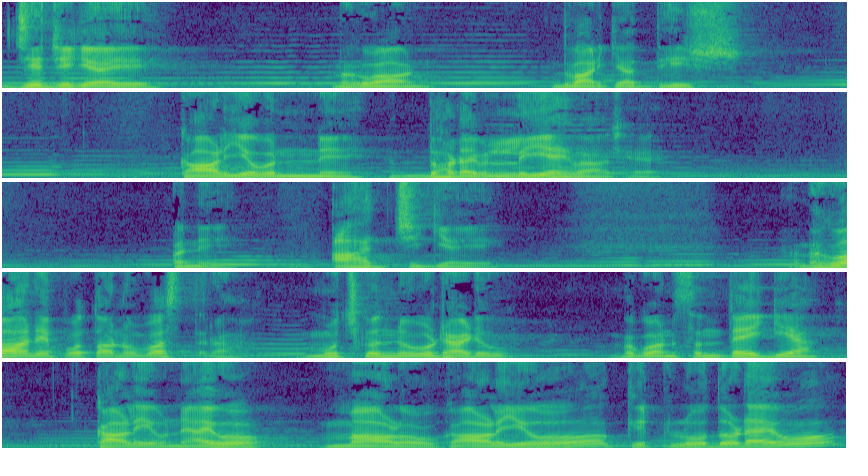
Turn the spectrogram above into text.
જે જગ્યાએ ભગવાન દ્વારકાધીશ કાળયવનને દોડાવીને લઈ આવ્યા છે અને આ જ જગ્યાએ ભગવાને પોતાનું વસ્ત્ર મુચકુંદને ઓઢાડ્યું. ભગવાન સંતાઈ ગયા કાળિયોને આવ્યો. માળો કાળિયો, કેટલો દોડાયો?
